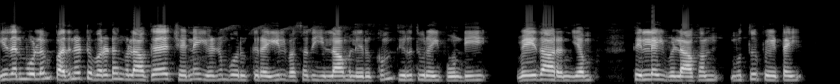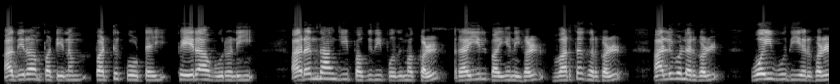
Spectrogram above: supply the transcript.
இதன் மூலம் பதினெட்டு வருடங்களாக சென்னை எழும்பூருக்கு ரயில் வசதி இல்லாமல் இருக்கும் திருத்துறைப்பூண்டி வேதாரண்யம் தில்லை விளாகம் முத்துப்பேட்டை அதிராம்பட்டினம் பட்டுக்கோட்டை பேராவூரணி அறந்தாங்கி பகுதி பொதுமக்கள் ரயில் பயணிகள் வர்த்தகர்கள் அலுவலர்கள் ஓய்வூதியர்கள்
